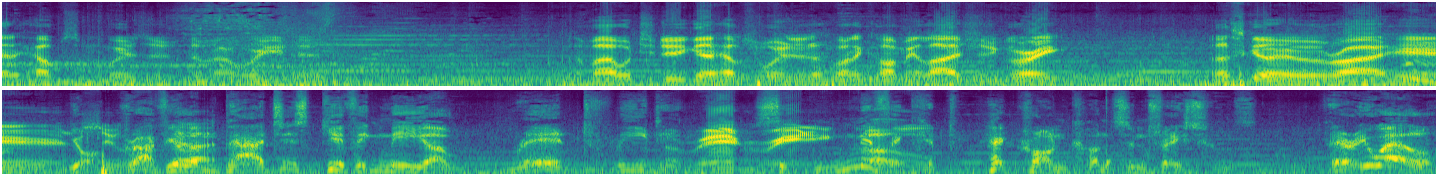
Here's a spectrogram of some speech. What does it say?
Gotta help some wizards no matter what you do. No matter what you do, you gotta help some wizards. That's why they call me Elijah the Great. Let's go right hmm. here and Your see what we Gravulum badge is giving me a red reading. A red reading, Oh. Significant Hecron concentrations. Very well.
